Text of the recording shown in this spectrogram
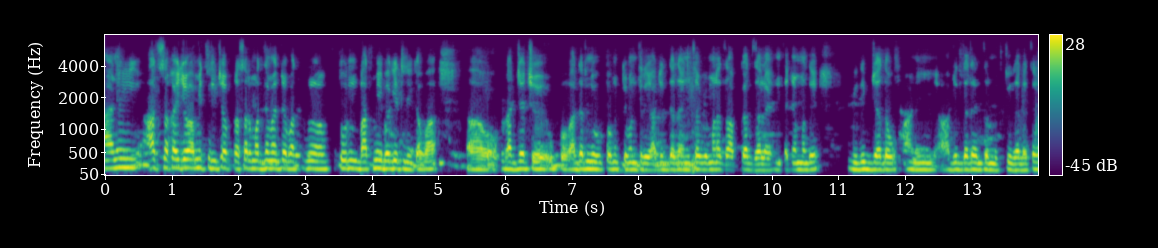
आणि आज सकाळी जेव्हा आम्ही तुमच्या प्रसारमाध्यमांच्या बातमीतून बातमी बघितली किंवा राज्याचे उप आदरणीय उपमुख्यमंत्री अजितदादा यांचा विमानाचा अपघात झालाय. आणि त्याच्यामध्ये विदीप जाधव आणि अजितदादा यांचा मृत्यू झालाय तर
